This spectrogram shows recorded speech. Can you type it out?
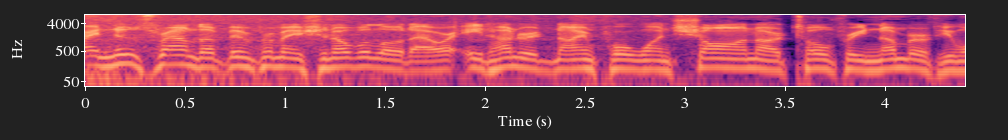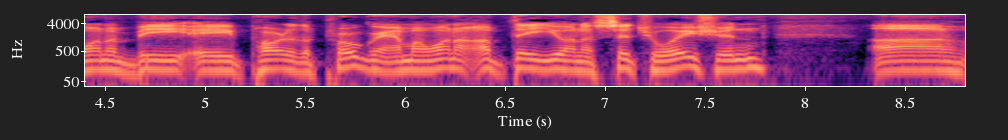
All right, news roundup, information overload hour, 800 941 Sean, our toll free number if you want to be a part of the program. I want to update you on a situation. Uh,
